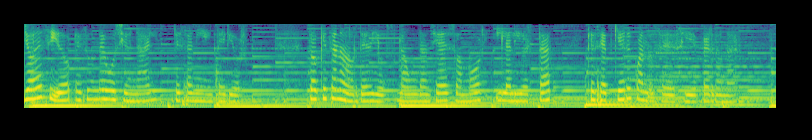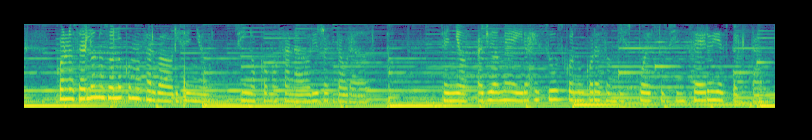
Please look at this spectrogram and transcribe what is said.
Yo decido es un devocional de sanidad interior. Toque sanador de Dios, la abundancia de su amor y la libertad que se adquiere cuando se decide perdonar. Conocerlo no solo como Salvador y Señor, sino como sanador y restaurador. Señor, ayúdame a ir a Jesús con un corazón dispuesto, sincero y expectante.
